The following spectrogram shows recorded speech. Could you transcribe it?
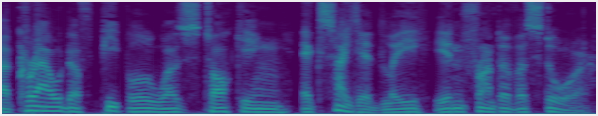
A crowd of people was talking excitedly in front of a store.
